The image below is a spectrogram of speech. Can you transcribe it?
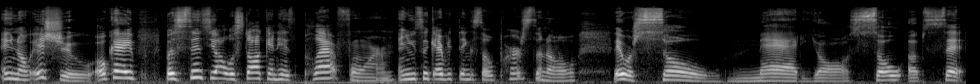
Ain't no issue, okay? But since y'all was stalking his platform and you took everything so personal, they were so mad, y'all. So upset.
